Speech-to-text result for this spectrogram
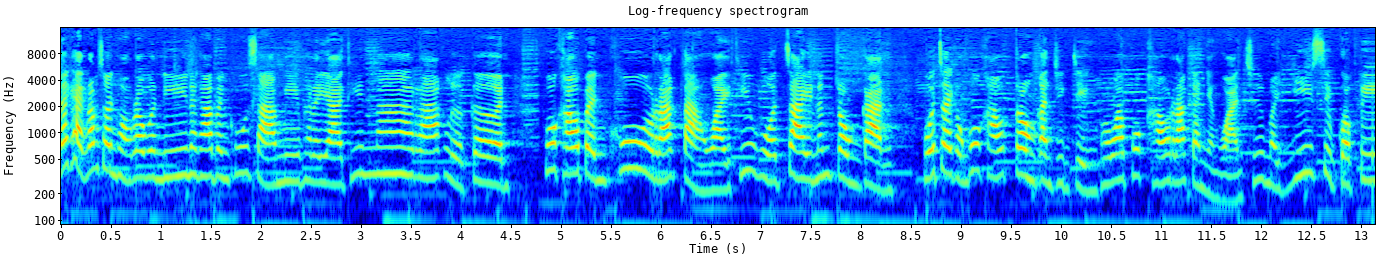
และแขกรับเชิญของเราวันนี้นะคะ เป็นคู่สามีภรรยาที่น่ารักเหลือเกิน พวกเขาเป็นคู่รักต่างวัยที่หัวใจนั้นตรงกัน หัวใจของพวกเขาตรงกันจริง ๆ เพราะว่าพวกเขารักกันอย่างหวานชื่นมา 20 กว่าปี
